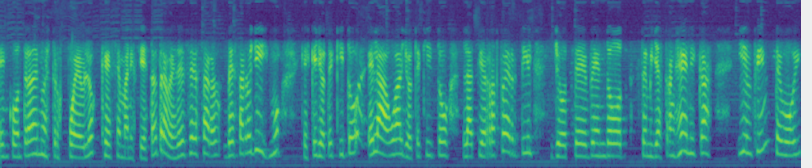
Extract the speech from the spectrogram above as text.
en contra de nuestros pueblos que se manifiesta a través de ese desarrollismo, que es que yo te quito el agua, yo te quito la tierra fértil, yo te vendo semillas transgénicas y en fin, te voy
